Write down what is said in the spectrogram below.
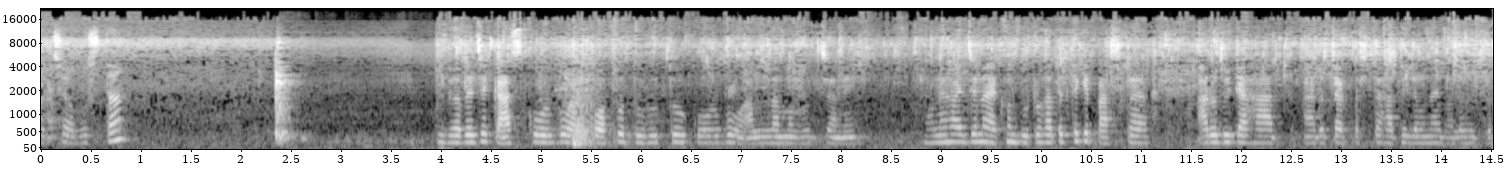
হচ্ছে অবস্থা। কীভাবে যে কাজ করব আর কত দ্রুত করব, আল্লাহ মহবুদ জানে। মনে হয় যেন এখন দুটো হাতের থেকে পাঁচটা, আরও দুইটা হাত, আরও চার পাঁচটা হাত হলে মনে হয় ভালো হতো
